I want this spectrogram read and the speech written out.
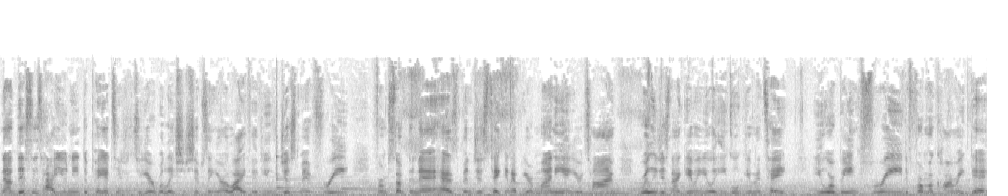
Now, this is how you need to pay attention to your relationships in your life. If you've just been free from something that has been just taking up your money and your time, really just not giving you an equal give and take, you are being freed from a karmic debt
